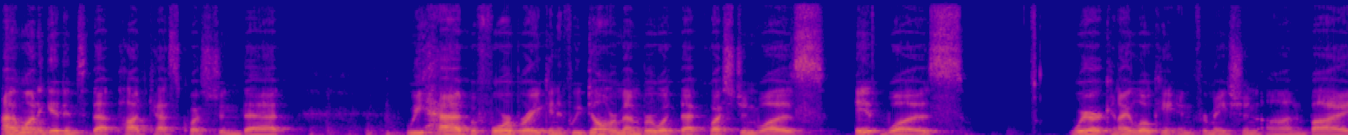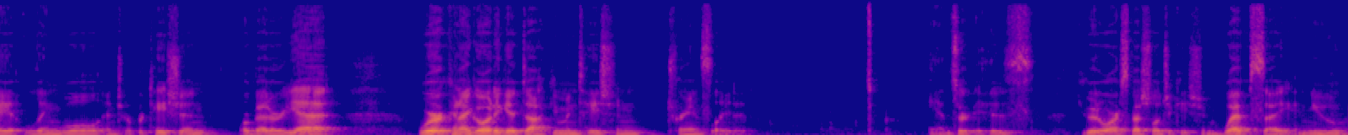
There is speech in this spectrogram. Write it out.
I want to get into that podcast question that we had before break, and if we don't remember what that question was, it was, where can I locate information on bilingual interpretation? Or better yet, where can I go to get documentation translated? Answer is, you go to our special education website and you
